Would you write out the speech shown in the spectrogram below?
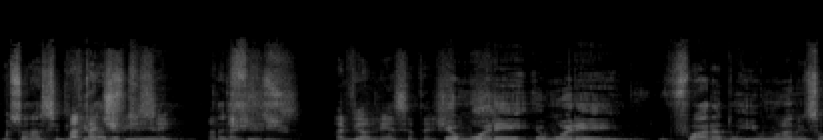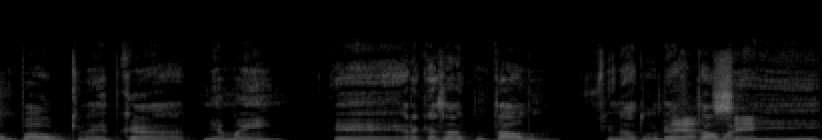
Eu sou nascido e Mas tá criado difícil, aqui. hein? Mas tá, difícil. A violência tá difícil. Eu morei, eu morei fora do Rio um ano em São Paulo, que na época minha mãe eh, era casada com o Talma, finado Roberto É, Talma, sei. e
